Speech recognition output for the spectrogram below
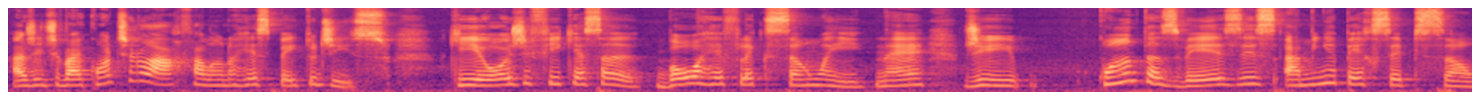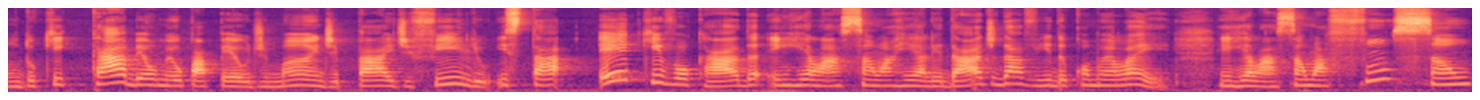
a gente vai continuar falando a respeito disso Que hoje fique essa boa reflexão aí, né? De quantas vezes a minha percepção do que cabe ao meu papel de mãe, de pai, de filho está equivocada em relação à realidade da vida como ela é, em relação à função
